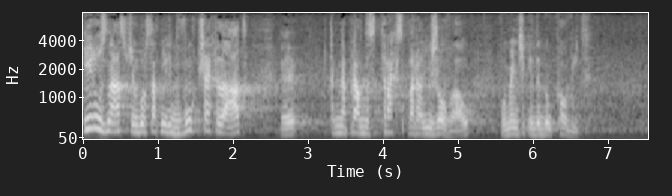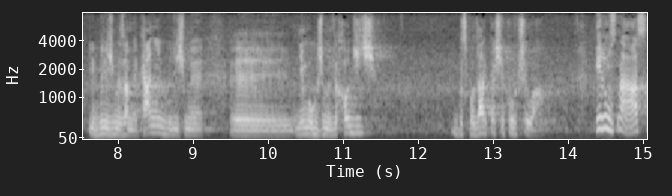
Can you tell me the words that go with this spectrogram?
Ilu z nas w ciągu ostatnich dwóch, trzech lat yy, tak naprawdę strach sparaliżował w momencie, kiedy był COVID. I byliśmy zamykani, byliśmy, yy, nie mogliśmy wychodzić, gospodarka się kurczyła. Ilu z nas,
